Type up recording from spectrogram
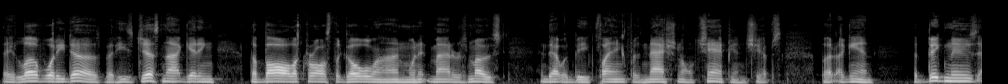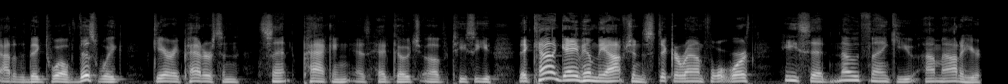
they love what he does, but he's just not getting the ball across the goal line when it matters most, and that would be playing for the national championships. But again, the big news out of the Big 12 this week Gary Patterson sent packing as head coach of TCU. They kind of gave him the option to stick around Fort Worth. He said, No, thank you. I'm out of here.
